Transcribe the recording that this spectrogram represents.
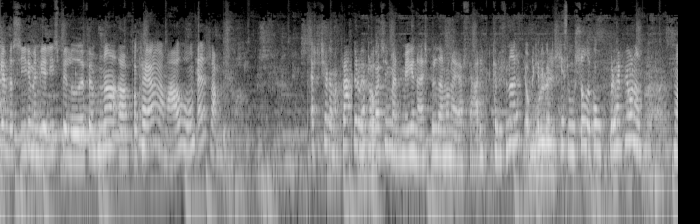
Glemt at sige det, men vi har lige spillet øh, 500, og, og kagerne er meget. Alle sammen. Jeg skal gøre mig klar. Ved du hvad? Jeg kunne godt tænke mig et mega nice billede af mig, når jeg er færdig. Kan vi finde ud af det? Jo, det kan vi godt. Yes, du er sød og god. Vil du have en pebernød? Nå.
